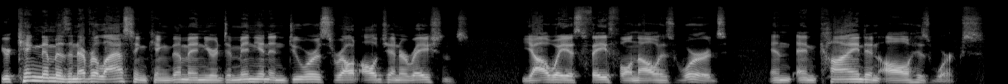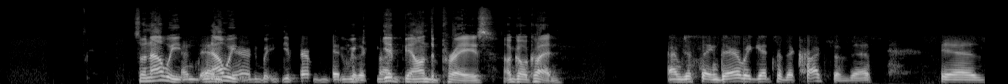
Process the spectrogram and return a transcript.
Your kingdom is an everlasting kingdom, and your dominion endures throughout all generations. Yahweh is faithful in all his words and, and kind in all his works. So now we and, and now we, we, get, we get beyond the praise. I'll oh, go go ahead. I'm just saying there we get to the crux of this is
